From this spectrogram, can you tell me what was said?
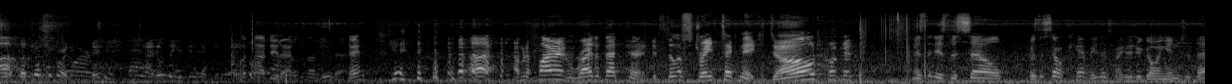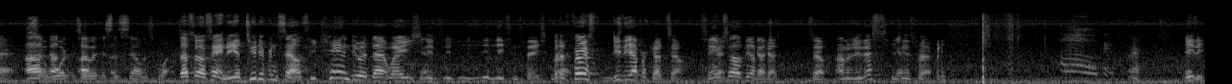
Uh, but trust the board, okay? I don't think you can. Let's not do that. Okay? Uh, I'm gonna fire it right at that parrot. It's still a straight technique. Don't hook it. Is, is the sell, because the sell can't be this way because you're going into that. Uh, so uh, what, so uh, is the sell is what? That's what I was saying. You get two different sells. You can do it that way. You should need, need, need to leave some space. But at first, do the uppercut sell. Same Okay, sell as the gotcha. uppercut. So I'm gonna do this. You're gonna spread. Ready? Okay. Easy.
